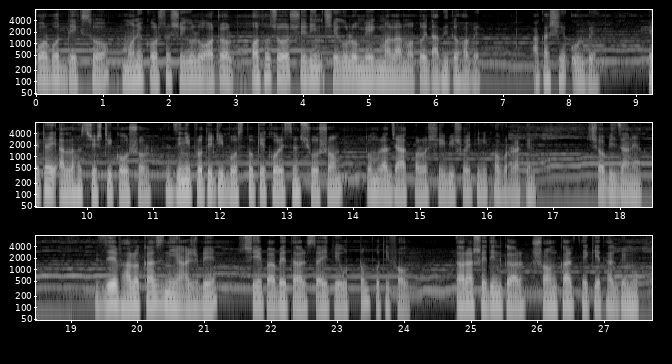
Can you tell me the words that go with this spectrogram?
পর্বত দেখছ, মনে করছ সেগুলো অটল, অথচ সেদিন সেগুলো মেঘমালার মতোই দাবিত হবে। আকাশে উড়বে। এটাই আল্লাহর সৃষ্টি কৌশল, যিনি প্রতিটি বস্তুকে করেছেন সুষম। তোমরা যা করো, সেই বিষয়ে তিনি খবর রাখেন, সবই জানেন। যে ভালো কাজ নিয়ে আসবে, সে পাবে তার চাইতে উত্তম প্রতিফল। তারা সেদিনকার শঙ্কার থেকে থাকবে মুক্ত।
